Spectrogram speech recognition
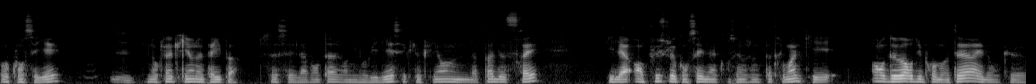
au conseiller. Hmm. Donc là, le client ne paye pas. Ça, c'est l'avantage en immobilier, c'est que le client n'a pas de frais. Il a en plus le conseil d'un conseiller de patrimoine qui est en dehors du promoteur et donc euh,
